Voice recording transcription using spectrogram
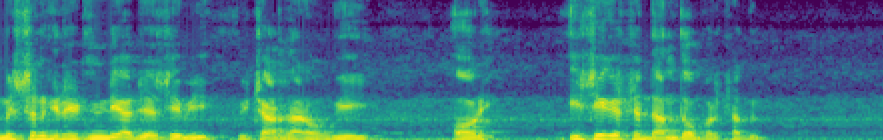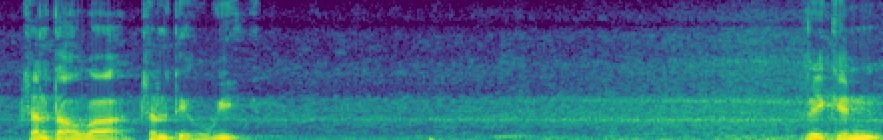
मिशन ग्रेट इंडिया जैसे भी विचारधारा होगी और इसी के सिद्धांतों पर चल, चलता होगा, चलती होगी। लेकिन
